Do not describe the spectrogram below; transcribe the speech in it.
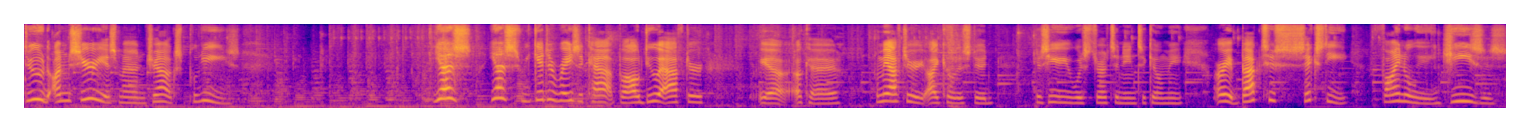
Dude, I'm serious, man. Jax, please. Yes, yes, we get to raise a cap, but I'll do it after yeah, okay. Let me after I kill this dude. Because he was threatening to kill me. Alright, back to 60. Finally. Jesus.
